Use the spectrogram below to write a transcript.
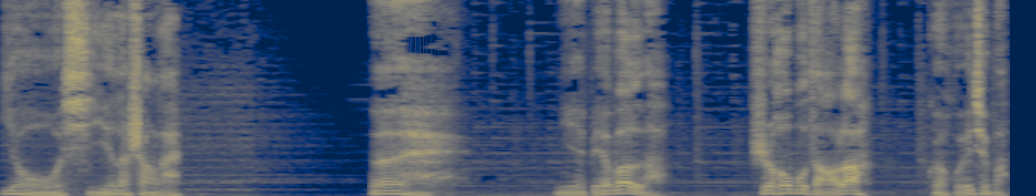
又袭了上来。哎，你也别问了，时候不早了，快回去吧，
